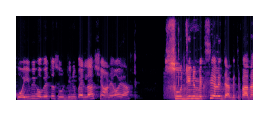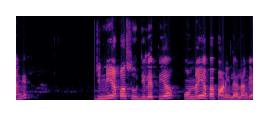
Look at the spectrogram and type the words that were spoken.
ਕੋਈ ਵੀ ਹੋਵੇ ਤੇ ਸੂਜੀ ਨੂੰ ਪਹਿਲਾਂ ਛਾਣਿਆ ਹੋਇਆ। ਸੂਜੀ ਨੂੰ ਮਿਕਸੀ ਵਾਲੇ ਜੱਗ 'ਚ ਪਾ ਦਾਂਗੇ। ਜਿੰਨੀ ਆਪਾਂ ਸੂਜੀ ਲੈਤੀ ਆ ਉਨਾ ਹੀ ਆਪਾਂ ਪਾਣੀ ਲੈ ਲਾਂਗੇ।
